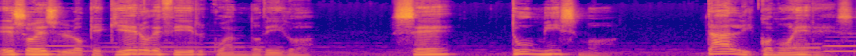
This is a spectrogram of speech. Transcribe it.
Eso es lo que quiero decir cuando digo, sé tú mismo tal y como eres.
